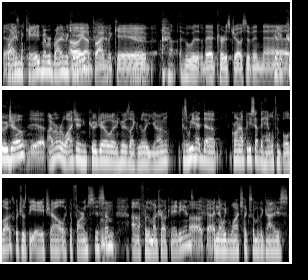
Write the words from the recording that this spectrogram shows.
Yeah, Bryan McCabe. Remember Bryan McCabe? Oh yeah, Bryan McCabe. Uh, who was they had Curtis Joseph in net. Yeah, Cujo. Yep. I remember watching Cujo when he was like really young because we had the growing up. We used to have the Hamilton Bulldogs, which was the AHL, like the farm system uh, for the Montreal Canadiens. Mm. Oh, okay. And then we'd watch like some of the guys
